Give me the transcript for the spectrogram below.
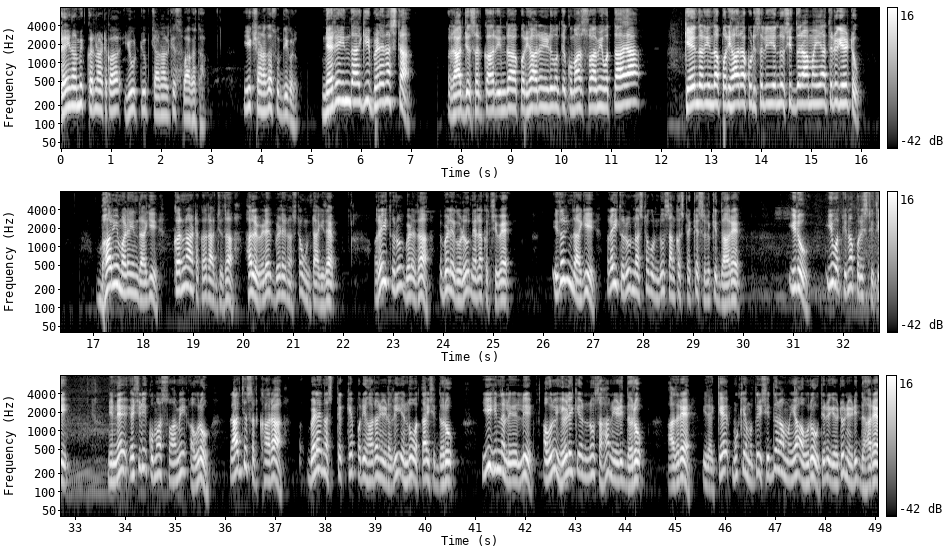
Dynamic Karnataka YouTube ಚಾನಲ್ಗೆ ಸ್ವಾಗತ. ಈ ಕ್ಷಣದ ಸುದ್ದಿಗಳು. ನೆರೆಯಿಂದಾಗಿ ಬೆಳೆ ನಷ್ಟ. ರಾಜ್ಯ ಸರ್ಕಾರದಿಂದ ಪರಿಹಾರ ನೀಡುವಂತೆ ಕುಮಾರಸ್ವಾಮಿ ಒತ್ತಾಯ. ಕೇಂದ್ರದಿಂದ ಪರಿಹಾರ ಕೊಡಿಸಲಿ ಎಂದು ಸಿದ್ದರಾಮಯ್ಯ ತಿರುಗೇಟು. ಭಾರೀ ಮಳೆಯಿಂದಾಗಿ ಕರ್ನಾಟಕ ರಾಜ್ಯದ ಹಲವೆಡೆ ಬೆಳೆ ನಷ್ಟ ಉಂಟಾಗಿದೆ. ರೈತರು ಬೆಳೆದ ಬೆಳೆಗಳು ನೆಲಕಚ್ಚಿವೆ. ಇದರಿಂದಾಗಿ ರೈತರು ನಷ್ಟಗೊಂಡು ಸಂಕಷ್ಟಕ್ಕೆ ಸಿಲುಕಿದ್ದಾರೆ. ಇದು ಇವತ್ತಿನ ಪರಿಸ್ಥಿತಿ. ನಿನ್ನೆ ಎಚ್ ಡಿ ಕುಮಾರಸ್ವಾಮಿ ಅವರು ರಾಜ್ಯ ಸರ್ಕಾರ ಬೆಳೆ ನಷ್ಟಕ್ಕೆ ಪರಿಹಾರ ನೀಡಲಿ ಎಂದು ಒತ್ತಾಯಿಸಿದ್ದರು. ಈ ಹಿನ್ನೆಲೆಯಲ್ಲಿ ಅವರು ಹೇಳಿಕೆಯನ್ನು ಸಹ ನೀಡಿದ್ದರು. ಆದರೆ ಇದಕ್ಕೆ ಮುಖ್ಯಮಂತ್ರಿ ಸಿದ್ದರಾಮಯ್ಯ ಅವರು ತಿರುಗೇಟು ನೀಡಿದ್ದಾರೆ.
